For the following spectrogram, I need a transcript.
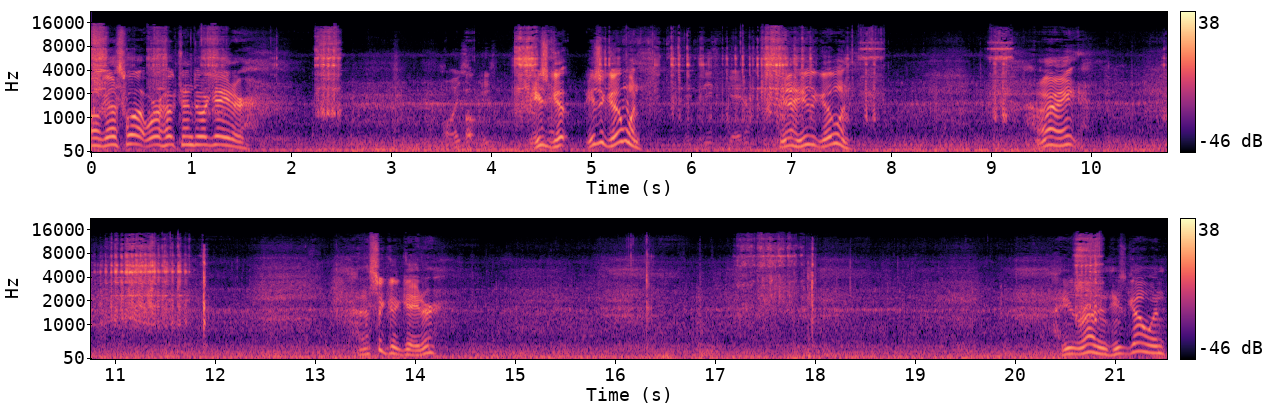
Well, guess what? We're hooked into a gator. Oh, he's, he's, oh, He's good. He's a good one. he's a gator. Yeah, he's a good one. All right. That's a good gator. He's running. He's going.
